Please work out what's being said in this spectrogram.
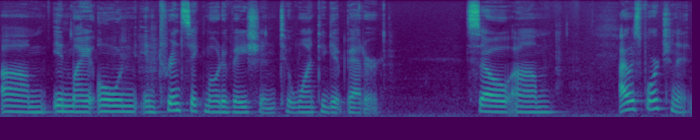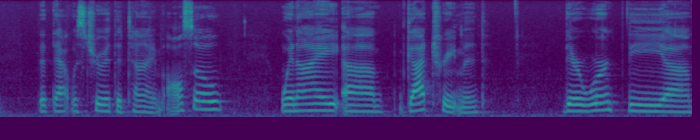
um, in my own intrinsic motivation to want to get better. So um, I was fortunate that that was true at the time. Also, when I uh, got treatment, there weren't the uh,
